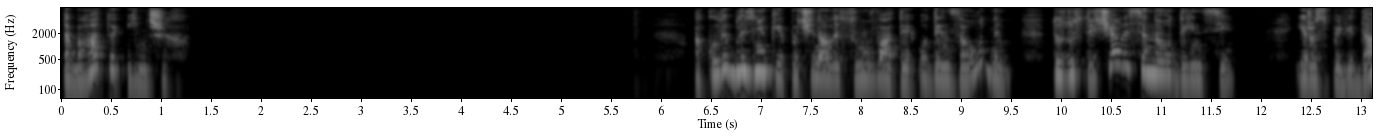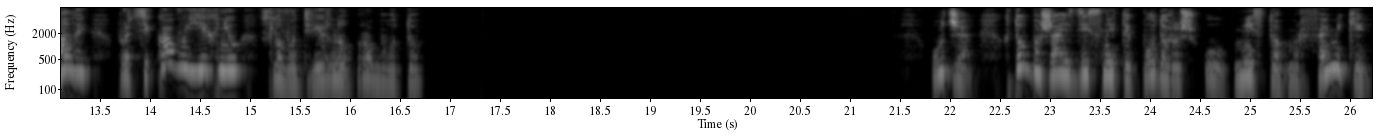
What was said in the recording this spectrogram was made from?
та багато інших. А коли близнюки починали сумувати один за одним, то зустрічалися наодинці і розповідали про цікаву їхню словотвірну роботу. Отже, хто бажає здійснити подорож у місто Морфеміки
